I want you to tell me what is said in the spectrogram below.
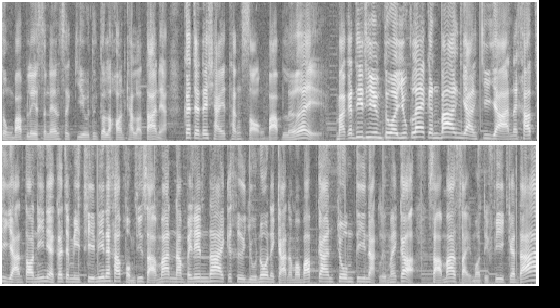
ส่งบัฟเลสแนนสกิลซึ่งตัวละครคาร์ลอตต้าเนี่ย ก็จะได้ใช้ทั้ง 2 บัฟเลย มากันที่ทีมตัวยุคแรกกันบ้างอย่างจียานนะครับจียานตอนนี้เนี่ยก็จะมีทีมนี้นะครับผมที่สามารถนำไปเล่นได้ก็คือยูโนในการเอามาบัฟการโจมตีหนักหรือไม่ก็สามารถใส่มอติฟี่ก็ได้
